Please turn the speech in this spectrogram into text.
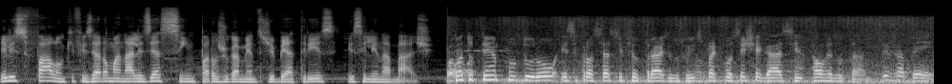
eles falam que fizeram uma análise assim para o julgamento de Beatriz e Celina Bage. Quanto tempo durou esse processo de filtragem dos vídeos para que você chegasse ao resultado? Veja bem,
